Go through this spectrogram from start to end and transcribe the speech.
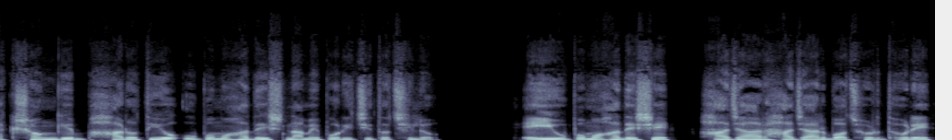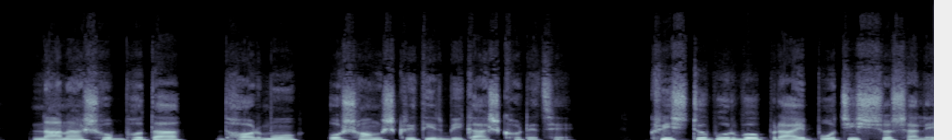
একসঙ্গে ভারতীয় উপমহাদেশ নামে পরিচিত ছিল। এই উপমহাদেশে হাজার হাজার বছর ধরে নানা সভ্যতা, ধর্ম ও সংস্কৃতির বিকাশ ঘটেছে। খ্রিস্টপূর্ব প্রায় পঁচিশশো সালে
